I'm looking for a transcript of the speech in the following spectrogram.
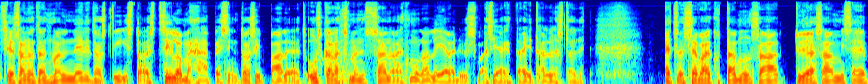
se sanotaan, että mä olin 14-15, silloin mä häpesin tosi paljon. Että uskallanko mä nyt sanoa, että mulla on lievedysvasia tai tällaista. Että, että se vaikuttaa mun saa, työsaamiseen,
